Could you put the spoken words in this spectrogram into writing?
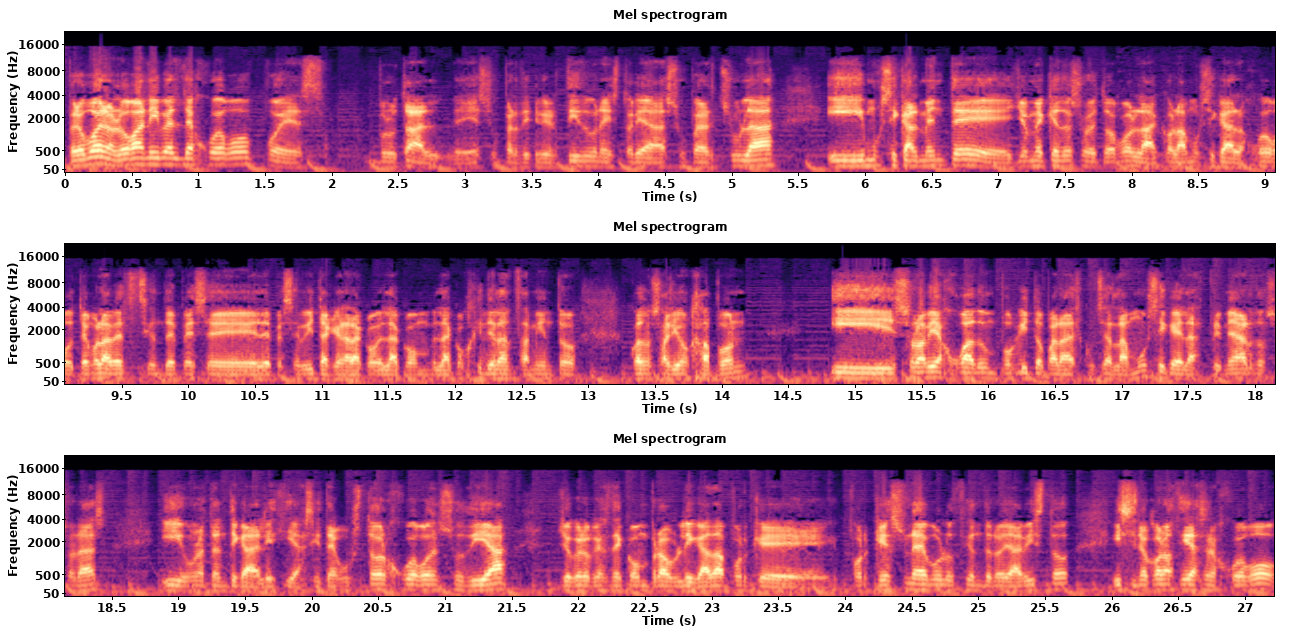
Pero bueno, luego a nivel de juego, pues brutal, es súper divertido, una historia súper chula y musicalmente yo me quedo sobre todo con la, con la música del juego. Tengo la versión de PS, de PS Vita que la, la, la cogí de lanzamiento cuando salió en Japón y solo había jugado un poquito para escuchar la música y las primeras dos horas y una auténtica delicia. Si te gustó el juego en su día, yo creo que es de compra obligada porque, porque es una evolución de lo ya visto y si no conocías el juego,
